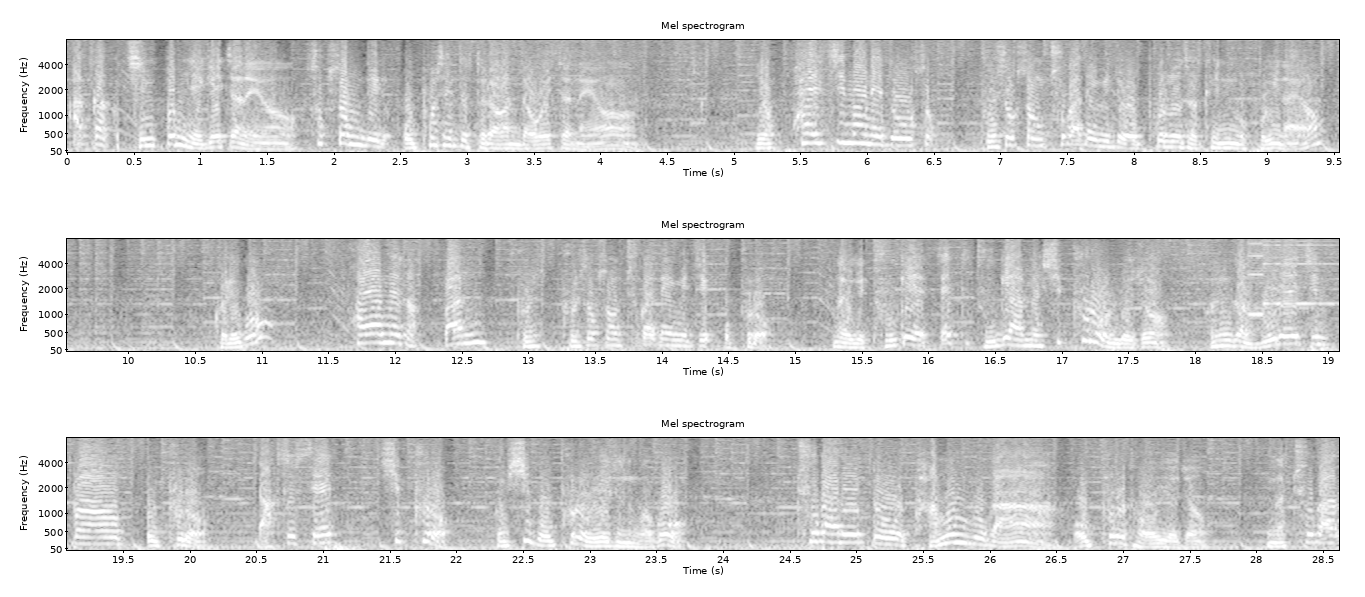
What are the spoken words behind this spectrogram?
아까 그 진법 얘기했잖아요. 속성들이 5% 들어간다고 했잖아요. 이 팔찌만 해도 속- 불속성 추가 데미지 5% 적혀 있는 거 보이나요? 그리고 화염의 각반 불, 불속성 추가 데미지 5%. 그러니까 여기 두 개, 세트 두 개 하면 10% 올려줘. 그러니까 물의 진법 5%, 낙수셋 10%, 그럼 15% 올려주는 거고, 추가로 또 담원부가 5%더 올려줘. 그러니까 추가,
